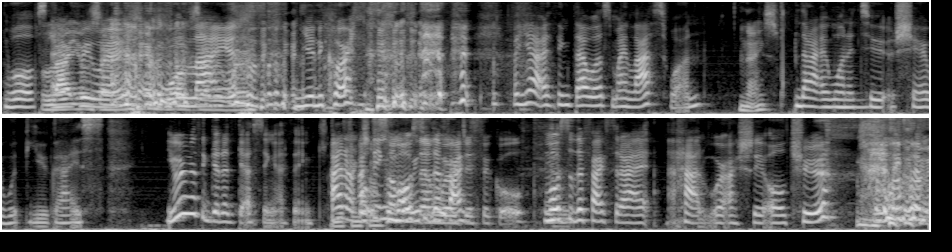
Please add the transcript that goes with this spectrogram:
wolves Lions everywhere, and- and wolves lions, everywhere. unicorns. but yeah, I think that was my last one Nice. that I wanted to share with you guys. You were really good at guessing, I think. I don't. think I so? think Some most of of them the were facts, difficult. most of the facts that I had were actually all true, except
